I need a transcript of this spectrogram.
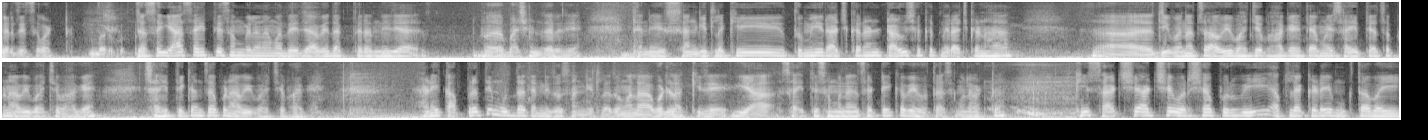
गरजेचं वाटतं. बरोबर. जसं या साहित्य संमेलनामध्ये जावेद अख्तरांनी ज्या भाषण झालं जे त्यांनी सांगितलं की तुम्ही राजकारण टाळू शकत नाही. राजकारण हा जीवनाचा अविभाज्य भाग आहे. त्यामुळे साहित्याचा पण अविभाज्य भाग आहे. साहित्यिकांचा पण अविभाज्य भाग आहे. आणि एक अप्रतिम मुद्दा त्यांनी जो सांगितला जो मला आवडला की जे या साहित्य संमेलनाचा टेक अवे होतं असं मला वाटतं की सातशे आठशे वर्षापूर्वी आपल्याकडे मुक्ताबाई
